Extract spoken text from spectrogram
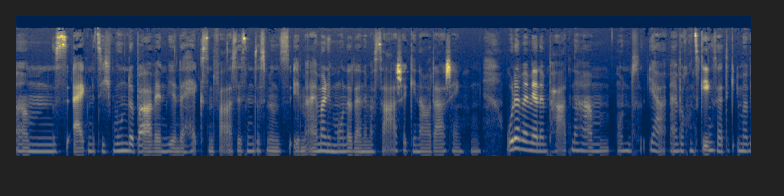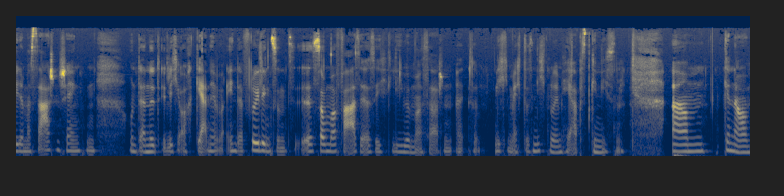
Ähm, das eignet sich wunderbar, wenn wir in der Hexenphase sind, dass wir uns eben einmal im Monat eine Massage genau da schenken. Oder wenn wir einen Partner haben und ja, einfach uns gegenseitig immer wieder Massagen schenken und dann natürlich auch gerne in der Frühlings- und äh, Sommerphase. Also ich liebe Massagen. Also ich möchte das nicht nur im Herbst genießen. Ähm, genau.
